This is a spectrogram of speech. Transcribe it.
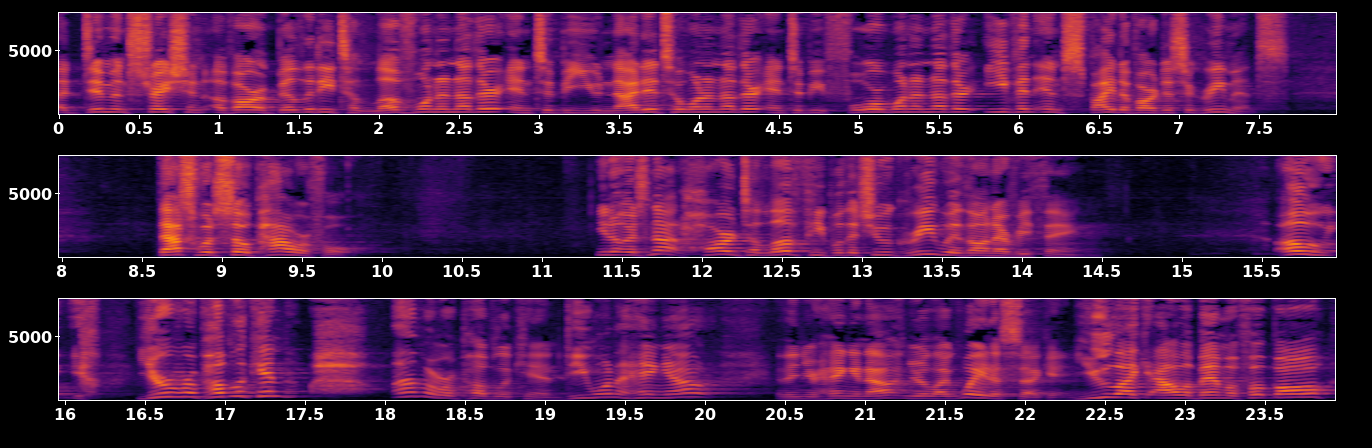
a demonstration of our ability to love one another and to be united to one another and to be for one another, even in spite of our disagreements. That's what's so powerful. You know, it's not hard to love people that you agree with on everything. Oh, you're a Republican? I'm a Republican. Do you want to hang out? And then you're hanging out and you're like, wait a second, you like Alabama football?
